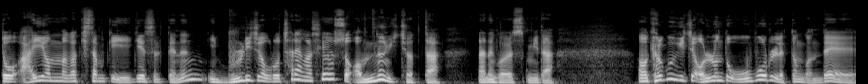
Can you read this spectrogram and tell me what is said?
또 아이 엄마가 기사분께 얘기했을 때는 이 물리적으로 차량을 세울 수 없는 위치였다라는 거였습니다. 어, 결국 이제 언론도 오보를 냈던 건데,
